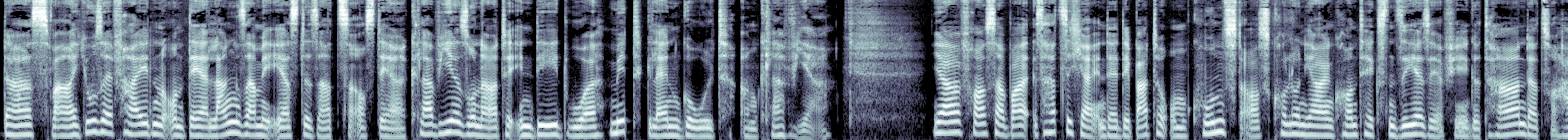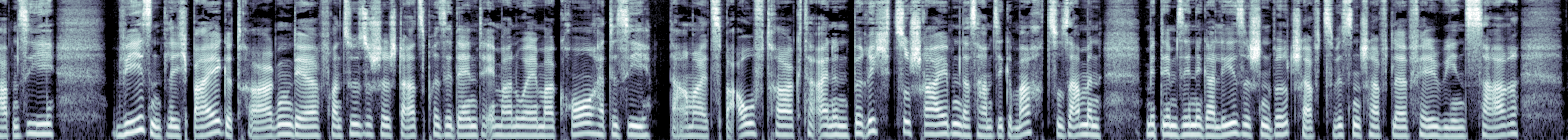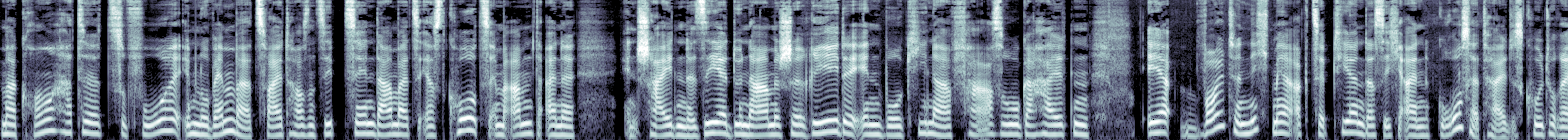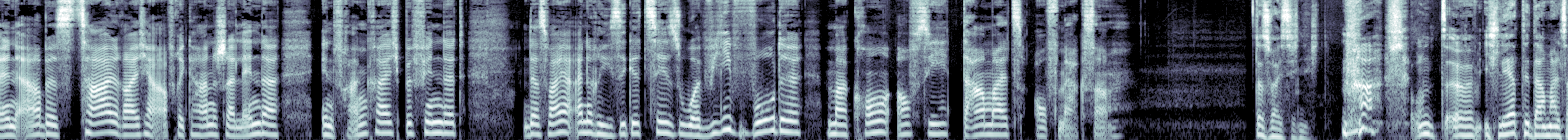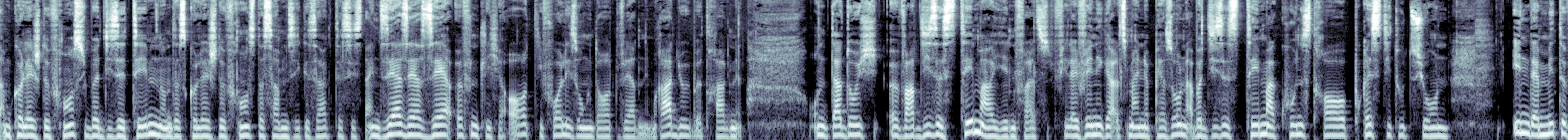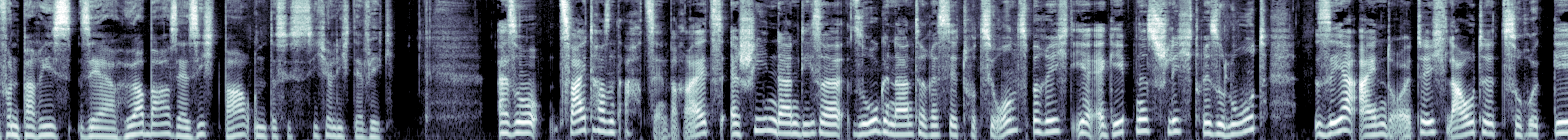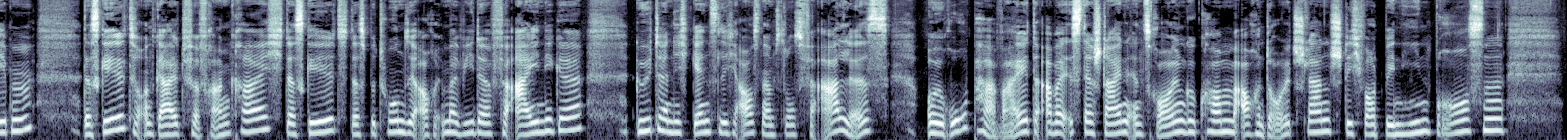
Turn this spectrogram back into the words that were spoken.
Das war Josef Haydn und der langsame erste Satz aus der Klaviersonate in D-Dur mit Glenn Gould am Klavier. Ja, Frau Sabat, es hat sich ja in der Debatte um Kunst aus kolonialen Kontexten sehr, sehr viel getan. Dazu haben Sie wesentlich beigetragen. Der französische Staatspräsident Emmanuel Macron hatte sie damals beauftragt, einen Bericht zu schreiben. Das haben sie gemacht, zusammen mit dem senegalesischen Wirtschaftswissenschaftler Felwin Sarr. Macron hatte zuvor im November 2017 damals erst kurz im Amt eine entscheidende, sehr dynamische Rede in Burkina Faso gehalten. Er wollte nicht mehr akzeptieren, dass sich ein großer Teil des kulturellen Erbes zahlreicher afrikanischer Länder in Frankreich befindet. Das war ja eine riesige Zäsur. Wie wurde Macron auf sie damals aufmerksam? Das weiß ich nicht. und äh, ich lehrte damals am Collège de France über diese Themen und das Collège de France, das haben Sie gesagt, das ist ein sehr, sehr, sehr öffentlicher Ort. Die Vorlesungen dort werden im Radio übertragen. Und dadurch äh, war dieses Thema jedenfalls, vielleicht weniger als meine Person, aber dieses Thema Kunstraub, Restitution in der Mitte von Paris sehr hörbar, sehr sichtbar und das ist sicherlich der Weg. Also 2018 bereits erschien dann dieser sogenannte Restitutionsbericht. Ihr Ergebnis schlicht resolut sehr eindeutig lautet zurückgeben. Das gilt und galt für Frankreich. Das gilt, das betonen sie auch immer wieder, für einige Güter, nicht gänzlich ausnahmslos für alles. Europaweit aber ist der Stein ins Rollen gekommen, auch in Deutschland. Stichwort Benin-Bronzen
